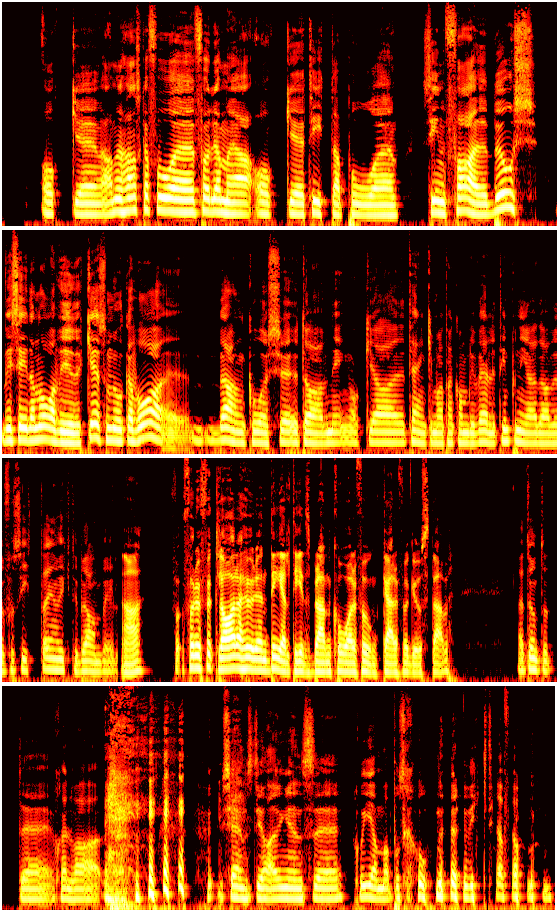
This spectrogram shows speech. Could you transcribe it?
Och eh, ja, men han ska få eh, följa med och eh, titta på eh, sin farbrors vid sidan av yrke som råkar vara eh, brandkårsutövning och jag tänker mig att han kommer bli väldigt imponerad över att få sitta i en riktig brandbil. Ja, F får du förklara hur en deltidsbrandkår funkar för Gustav? Jag tror inte att eh, själva tjänstgöringens eh, schemapositioner är viktiga för honom.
